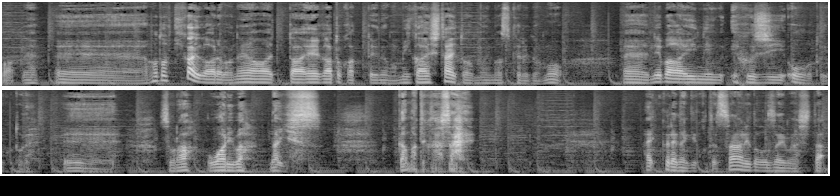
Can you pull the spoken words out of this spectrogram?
まあね、えー、ほんと機会があればね、ああいった映画とかっていうのも見返したいと思いますけれども、えー、ネバーエンディング FGO ということで、えー、そら終わりはないです。頑張ってください。はい、黒柳小鉄さんありがとうございました。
